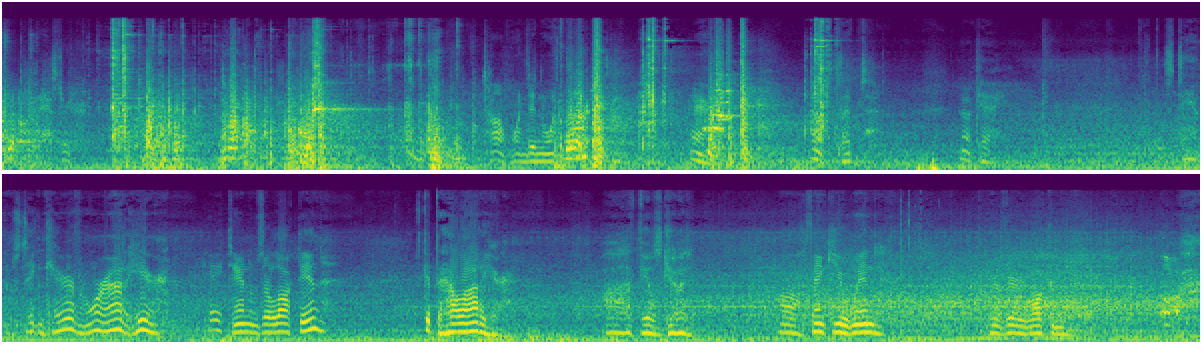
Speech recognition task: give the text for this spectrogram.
Flip it, bastard. Top one didn't want to flip. There. Now it's flipped. Okay. These tandems taken care of and we're out of here. Okay, tandems are locked in. Get the hell out of here. Oh, that feels good. Oh, thank you, wind. You're very welcome. Oh.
